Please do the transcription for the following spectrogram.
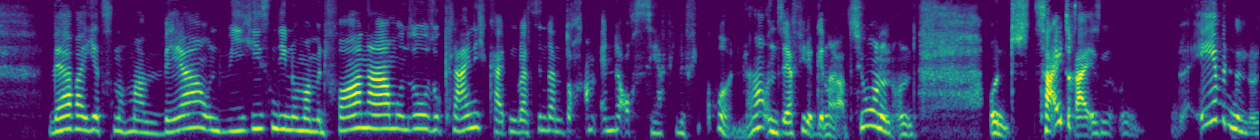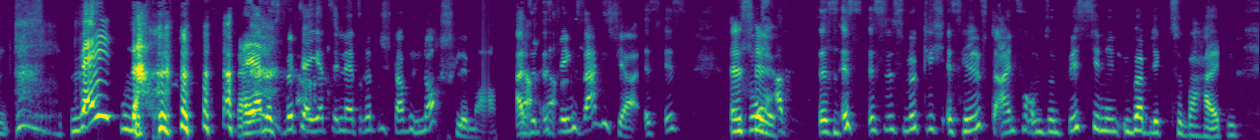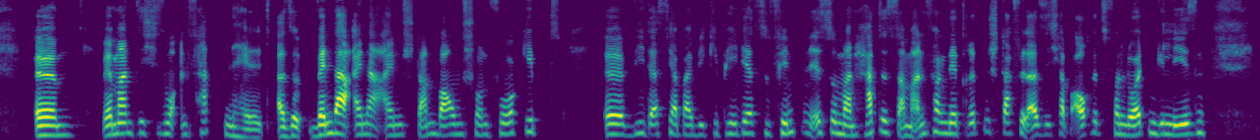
wer war jetzt nochmal wer und wie hießen die nochmal mit Vornamen und so, so Kleinigkeiten, weil es sind dann doch am Ende auch sehr viele Figuren ne? und sehr viele Generationen und, und Zeitreisen und Ebenen und Welten. Naja, das wird ja jetzt in der dritten Staffel noch schlimmer. Also ja, deswegen ja. sage ich ja, es ist es so hilft. es ist, es ist wirklich, es hilft einfach, um so ein bisschen den Überblick zu behalten, ähm, wenn man sich so an Fakten hält. Also wenn da einer einen Stammbaum schon vorgibt, äh, wie das ja bei Wikipedia zu finden ist, und man hat es am Anfang der dritten Staffel, also ich habe auch jetzt von Leuten gelesen,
